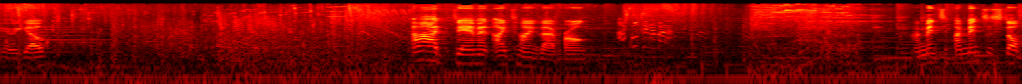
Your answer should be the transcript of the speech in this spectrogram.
Here we go. Ah, damn it! I timed that wrong. I meant to, I meant to stop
